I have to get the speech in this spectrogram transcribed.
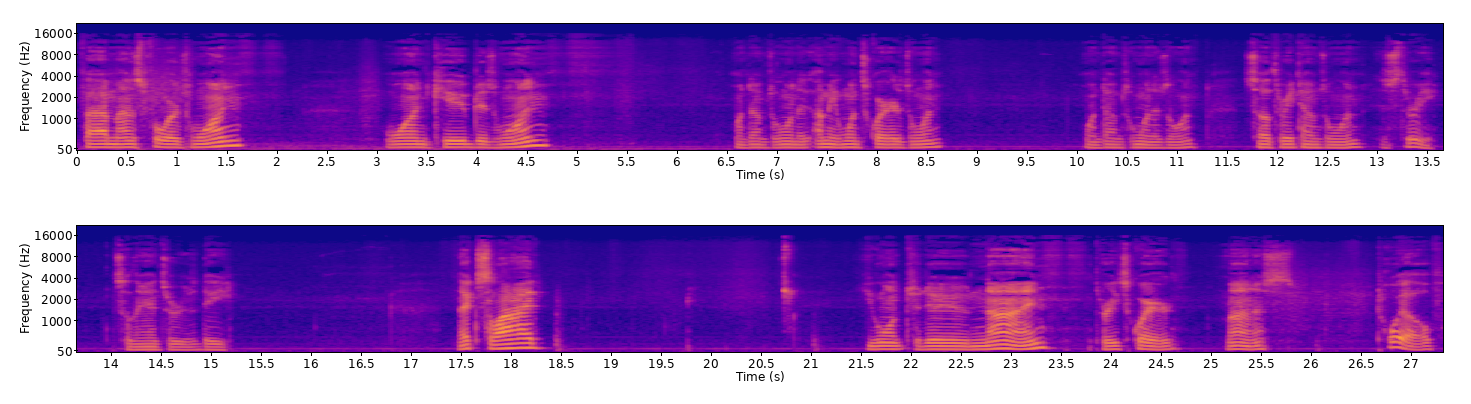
5 minus 4 is 1. 1 cubed is 1. 1 times 1 is, I mean, 1 squared is 1. 1 times 1 is 1. So 3 times 1 is 3. So the answer is D. Next slide you want to do 9, 3 squared, minus 12,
